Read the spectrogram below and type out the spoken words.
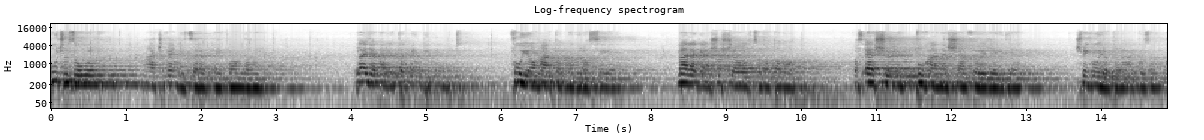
Búcsúzól már csak ennyit szeretnék mondani. Legyen előtted mindig út, fújjon hátad mögül a szél, melegen süsse arcodat a nap, az eső puhán essen földjeidre, és még újra találkozunk.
